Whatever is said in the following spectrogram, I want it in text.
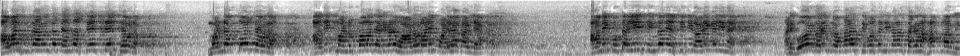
आव्हान स्वीकारल्यानंतर त्यांचा स्टेज तेच ठेवलं. मंडप तोच ठेवला. अधिक मंडपाला त्या ठिकाणी वाढवलं आणि पाडव्या काढल्या. आम्ही कुठंही सिंगल एस टीची गाडी केली नाही. आणि गोर गरीब लोकांना शिवसैनिकांना सगळ्यांना हाक मारली.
